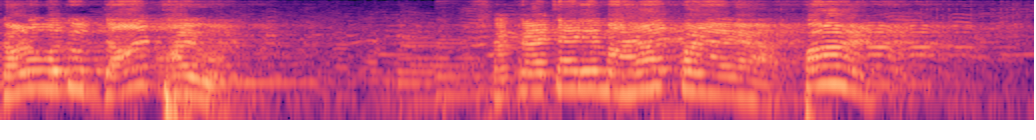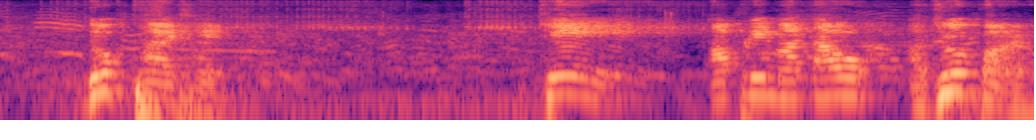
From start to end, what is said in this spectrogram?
ઘણું બધું દાન થયું. શંકરાચાર્ય મહારાજ પણ આવ્યા, પણ દુઃખ થાય છે કે આપણી માતાઓ હજુ પણ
